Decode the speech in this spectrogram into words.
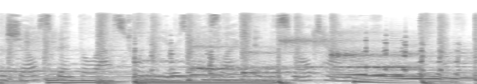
Michel spent the last 20 years of his life in the small town of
